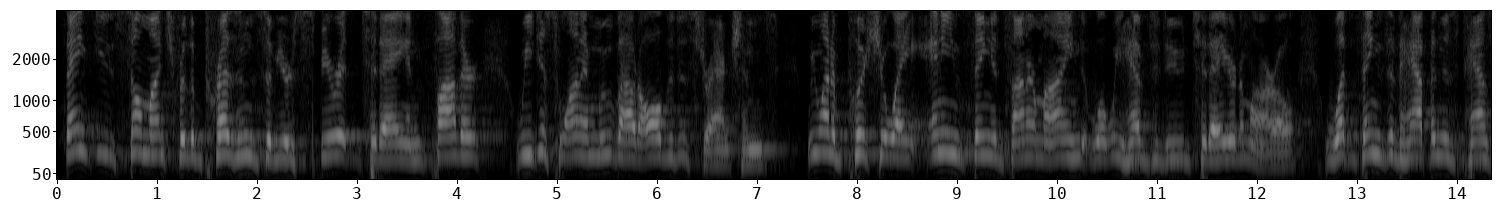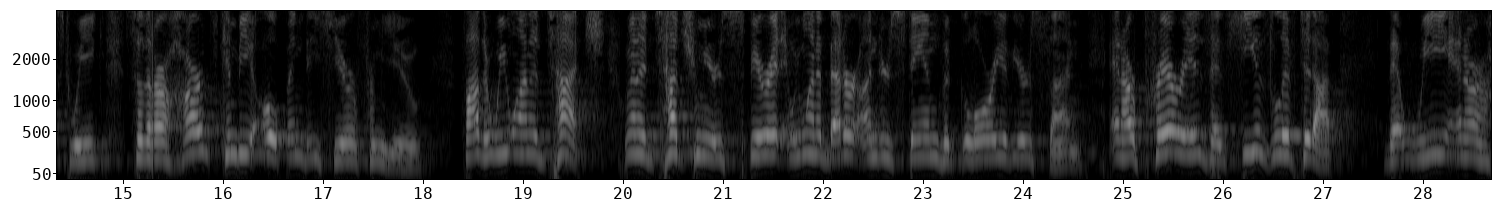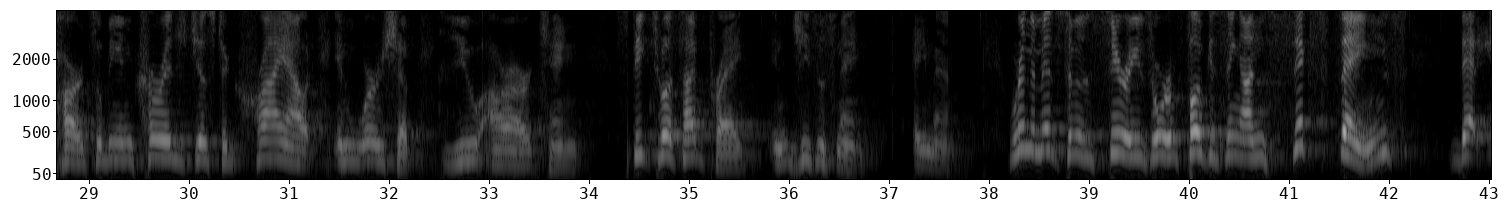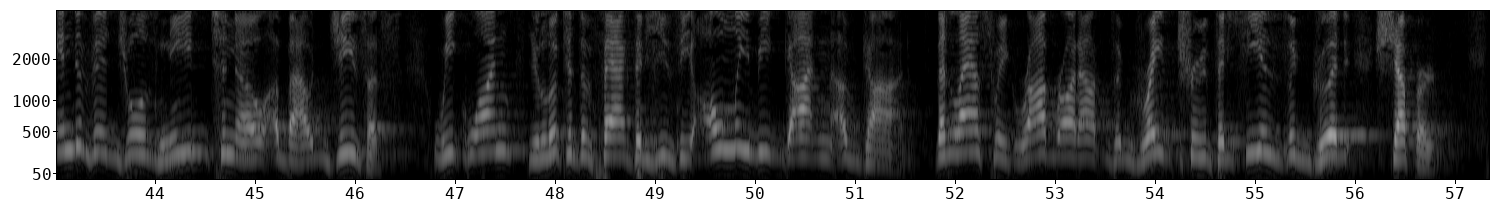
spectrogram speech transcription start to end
Thank you so much for the presence of your Spirit today. And Father, we just want to move out all the distractions. We want to push away anything that's on our mind, what we have to do today or tomorrow, what things have happened this past week, so that our hearts can be open to hear from you. Father, we want to touch. We want to touch from your spirit and we want to better understand the glory of your son. And our prayer is as he is lifted up, that we in our hearts will be encouraged just to cry out in worship, you are our king. Speak to us, I pray, in Jesus' name. Amen. We're in the midst of a series where we're focusing on six things that individuals need to know about Jesus. Week one, you looked at the fact that he's the only begotten of God. Then last week, Rob brought out the great truth that he is the good shepherd.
